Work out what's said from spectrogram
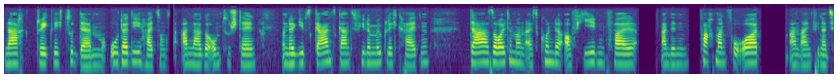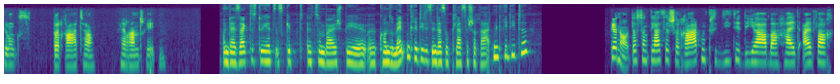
nachträglich zu dämmen oder die Heizungsanlage umzustellen. Und da gibt es ganz, ganz viele Möglichkeiten. Da sollte man als Kunde auf jeden Fall an den Fachmann vor Ort, an einen Finanzierungsberater herantreten. Und da sagtest du jetzt, es gibt äh, zum Beispiel äh, Konsumentenkredite, sind das so klassische Ratenkredite? Genau, das sind klassische Ratenkredite, die aber halt einfach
